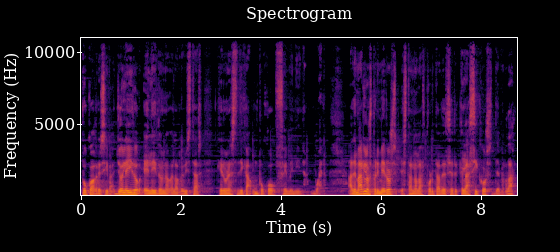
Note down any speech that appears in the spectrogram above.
poco agresiva. Yo he leído, he leído en las revistas que era una estética un poco femenina. Bueno, además los primeros están a las puertas de ser clásicos de verdad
